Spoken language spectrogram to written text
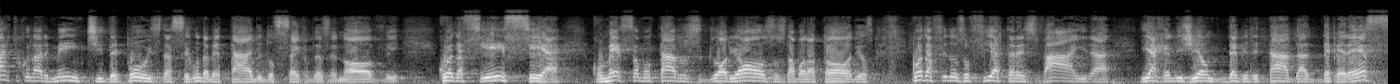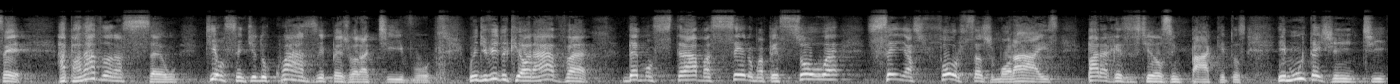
particularmente depois da segunda metade do século XIX, quando a ciência começa a montar os gloriosos laboratórios, quando a filosofia tresvaira e a religião debilitada deperece, a palavra oração tinha um sentido quase pejorativo. O indivíduo que orava demonstrava ser uma pessoa sem as forças morais para resistir aos impactos. E muita gente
